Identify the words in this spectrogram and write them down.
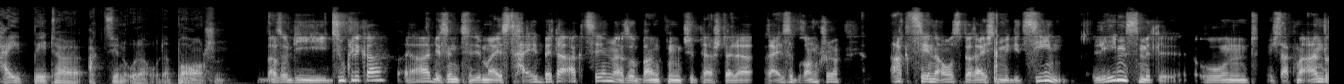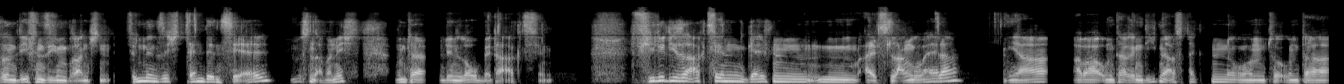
High-Beta-Aktien oder, oder Branchen? Also die Zykliker, ja, die sind meist High-Beta-Aktien, also Banken, Chiphersteller, Reisebranche. Aktien aus Bereichen Medizin, Lebensmittel und ich sag mal anderen defensiven Branchen finden sich tendenziell, müssen aber nicht, unter den Low-Beta-Aktien. Viele dieser Aktien gelten hm, als Langweiler, ja, aber unter Renditenaspekten und unter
